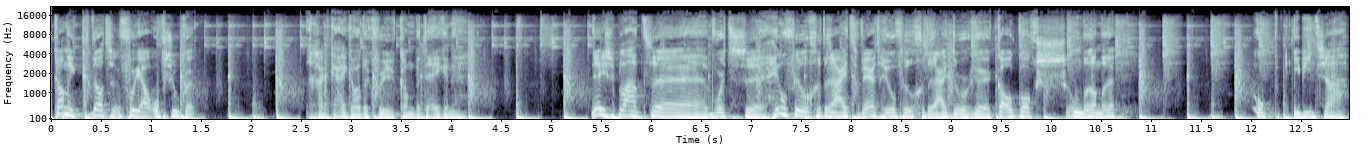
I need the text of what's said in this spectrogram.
kan ik dat voor jou opzoeken. Ga kijken wat ik voor je kan betekenen. Deze plaat wordt heel veel gedraaid, werd heel veel gedraaid door Carl Cox onder andere op Ibiza.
